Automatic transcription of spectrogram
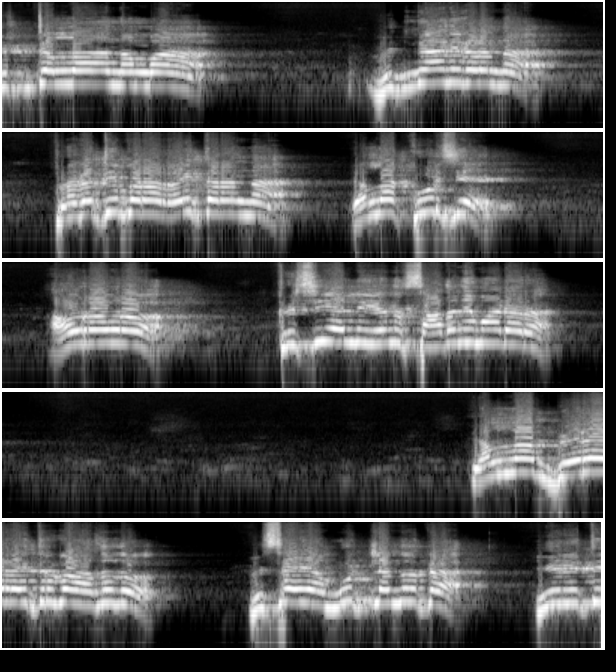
ಇಷ್ಟೆಲ್ಲ ನಮ್ಮ ವಿಜ್ಞಾನಿಗಳನ್ನ, ಪ್ರಗತಿಪರ ರೈತರನ್ನ ಎಲ್ಲ ಕೂಡಿಸಿ ಅವರವರು ಕೃಷಿಯಲ್ಲಿ ಏನು ಸಾಧನೆ ಮಾಡ್ಯಾರ. ಎಲ್ಲ ಬೇರೆ ರೈತರಿಗೂ ಅದದು ವಿಷಯ ಮುಟ್ಲಿ ಅನ್ನೋದಕ್ಕ ಈ ರೀತಿ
